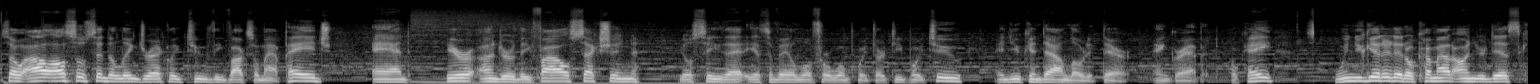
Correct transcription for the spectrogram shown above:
So I'll also send a link directly to the Voxel Map page and here under the file section, you'll see that it's available for 1.13.2 and you can download it there and grab it. Okay. When you get it, it'll come out on your disk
